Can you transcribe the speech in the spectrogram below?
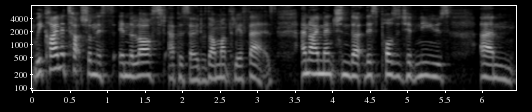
we kind of touched on this in the last episode with our monthly affairs, and I mentioned that this positive news um,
